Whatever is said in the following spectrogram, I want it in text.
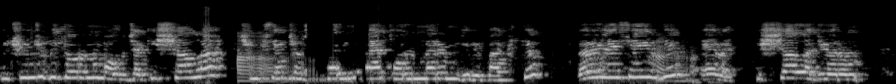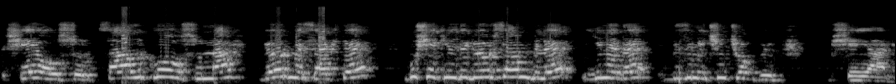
Üçüncü bir torunum olacak inşallah. Çünkü senin çocuklarını ben torunlarım gibi baktım. Öyle sevdim. Evet. İnşallah diyorum şey olsun, sağlıklı olsunlar. Görmesek de bu şekilde görsem bile yine de bizim için çok büyük bir şey yani.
